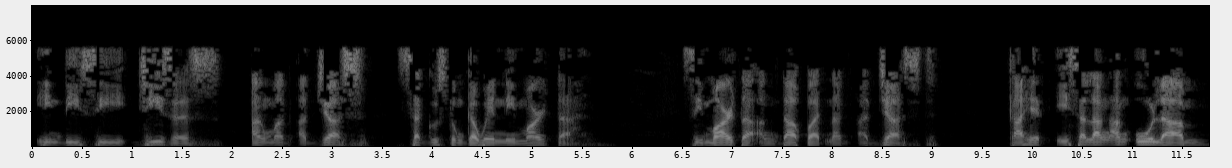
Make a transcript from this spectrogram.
hindi si Jesus ang mag-adjust sa gustong gawin ni Martha. Si Martha ang dapat nag-adjust. Kahit isa lang ang ulam,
